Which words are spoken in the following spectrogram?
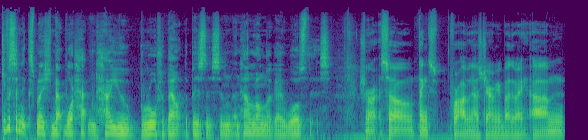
Give us an explanation about what happened, how you brought about the business, and, and how long ago was this? Sure. So thanks for having us, Jeremy, by the way. Um,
